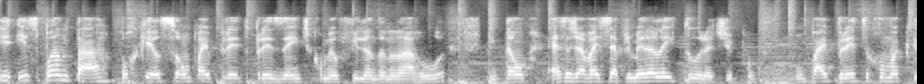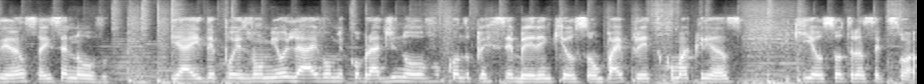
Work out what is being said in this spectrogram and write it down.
e espantar, porque eu sou um pai preto presente com meu filho andando na rua. Então, essa já vai ser a primeira leitura, tipo, um pai preto com uma criança, isso é novo. E aí depois vão me olhar e vão me cobrar de novo quando perceberem que eu sou um pai preto com uma criança e que eu sou transexual.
